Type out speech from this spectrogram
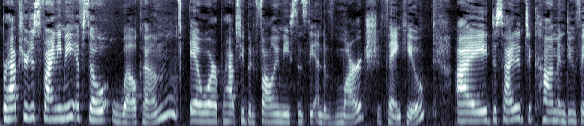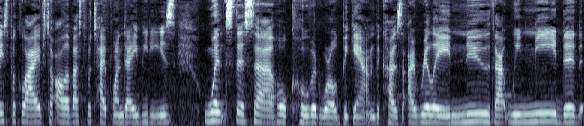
Perhaps you're just finding me. If so, welcome. Or perhaps you've been following me since the end of March. Thank you. I decided to come and do Facebook Lives to all of us with type 1 diabetes once this uh, whole COVID world began because I really knew that we needed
